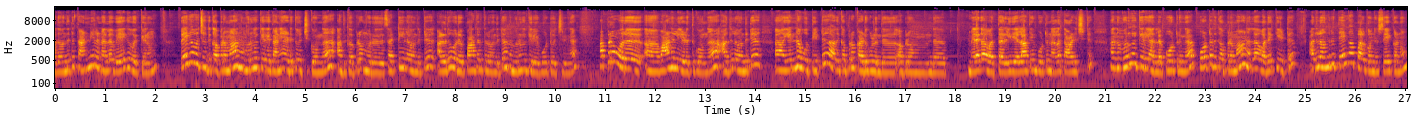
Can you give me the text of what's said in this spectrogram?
அதை வந்துட்டு தண்ணியில் நல்லா வேக வைக்கணும். வேக வச்சதுக்கு அப்புறமா அந்த முருங்கைக்கீரையை தனியாக எடுத்து வச்சுக்கோங்க. அதுக்கப்புறம் ஒரு சட்டியில் வந்துட்டு அல்லது ஒரு பாத்திரத்தில் வந்துட்டு அந்த முருங்கைக்கீரையை போட்டு வச்சிருங்க. அப்புறம் ஒரு வானொலி எடுத்துக்கோங்க. அதில் வந்துட்டு எண்ணெய் ஊற்றிட்டு அதுக்கப்புறம் கடுகுளுந்து அப்புறம் இந்த மிளகா வத்தல் இது எல்லாத்தையும் போட்டு நல்லா தாளிச்சிட்டு அந்த முருங்கைக்கீரை அதில் போட்டுருங்க. போட்டதுக்கு அப்புறமா நல்லா வதக்கிட்டு அதில் வந்துட்டு தேங்காய் பால் கொஞ்சம் சேர்க்கணும்.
